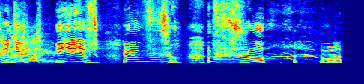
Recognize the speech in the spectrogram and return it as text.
Иди, иди в, в, в, в,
